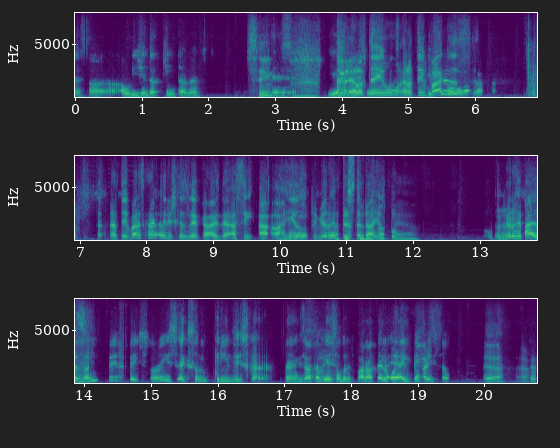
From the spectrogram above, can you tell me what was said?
essa a origem da tinta, né? Sim. É, ela tem um, ela tem várias, ela tem várias características legais, né? Assim, a, a Riso, o primeiro representante da Riso, o primeiro uhum. representante. As imperfeições é que são incríveis, cara. Né? Exatamente. Esse é o grande barato dela, é a imperfeição. É, é.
